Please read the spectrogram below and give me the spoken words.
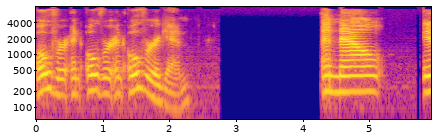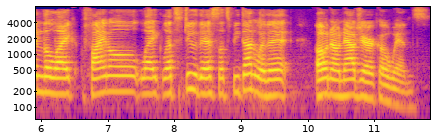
over and over and over again. And now in the like final like let's do this, let's be done with it. Oh no, now Jericho wins.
